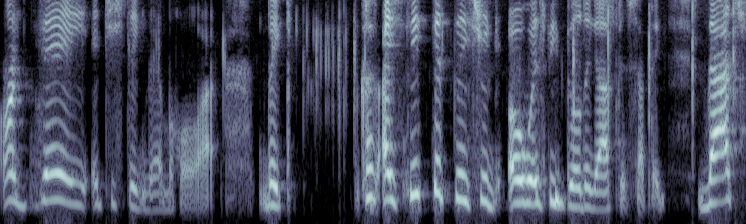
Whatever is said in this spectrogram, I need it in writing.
aren't they interesting them a whole lot? Like, because I think that they should always be building up to something. That's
